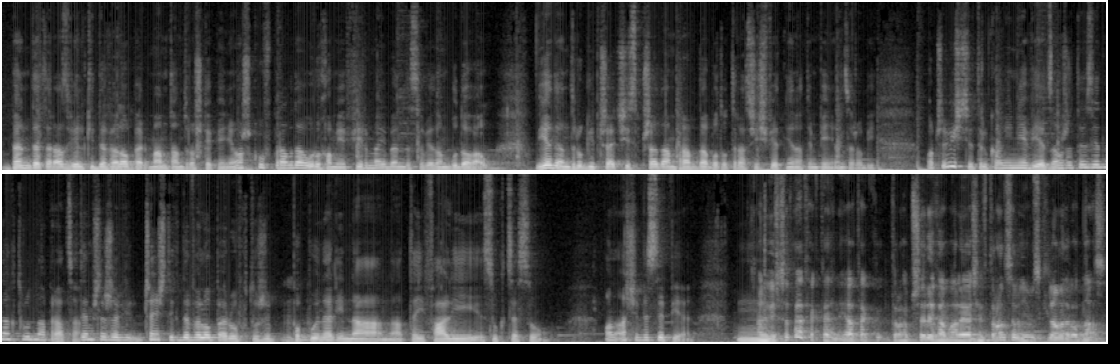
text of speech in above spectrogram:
będę teraz wielki deweloper, mam tam troszkę pieniążków, prawda, uruchomię firmę i będę sobie tam budował. Jeden, drugi, trzeci sprzedam, prawda, bo to teraz się świetnie na tym pieniądze robi. Oczywiście, tylko oni nie wiedzą, że to jest jednak trudna praca. Ja myślę, że część tych deweloperów, którzy popłynęli na, na tej fali sukcesu, ona się wysypie. Mm, Ale wiesz co, to ja tak ten, ja tak trochę przerywam, ale ja się wtrącę, nie wiem, z kilometr od nas,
